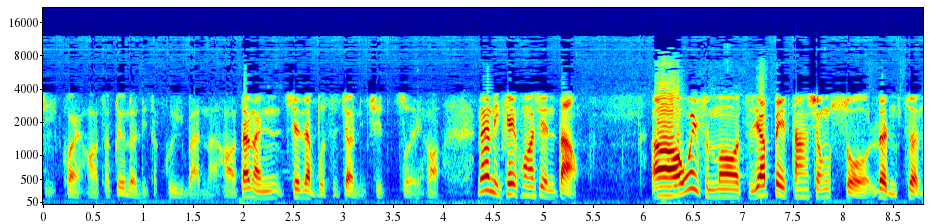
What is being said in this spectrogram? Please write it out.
几块哈，这对了你的归班了哈。当然现在不是叫你去追哈，那你可以发现到，啊为什么只要被大兄所认证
